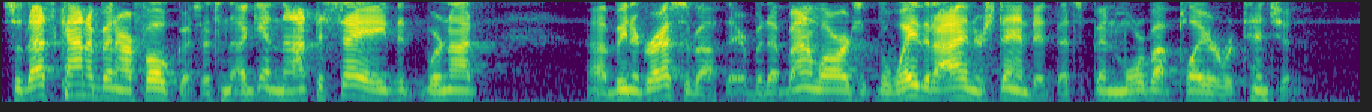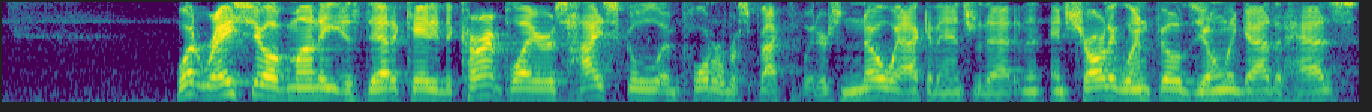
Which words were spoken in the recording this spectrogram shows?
So that's kind of been our focus. It's again not to say that we're not uh, being aggressive out there. But that by and large, the way that I understand it, that's been more about player retention. What ratio of money is dedicated to current players, high school, and portal respectively? There's no way I can answer that. And, and Charlie Winfield's the only guy that has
